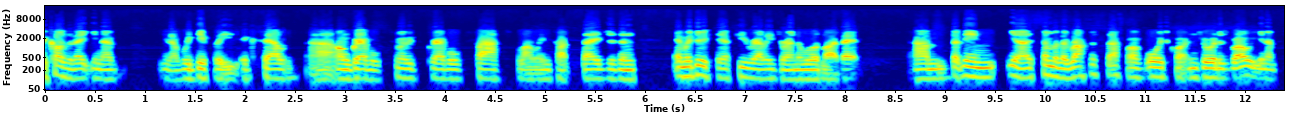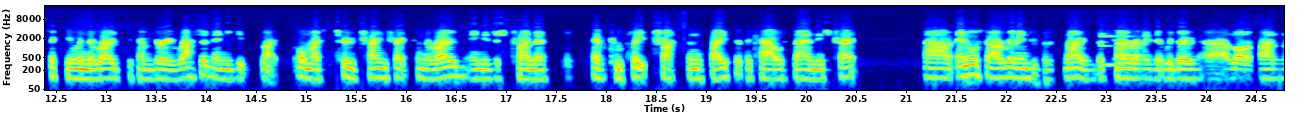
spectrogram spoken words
because of that, you know, you know, we definitely excel uh, on gravel, smooth gravel, fast flowing type stages, and and we do see a few rallies around the world like that. Um, but then, you know, some of the rougher stuff I've always quite enjoyed as well. You know, particularly when the roads become very rutted and you get like almost two train tracks in the road, and you're just trying to have complete trust and faith that the car will stay on these tracks. Uh, and also, I really enjoy the snow. The snow rallies that we do are a lot of fun.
